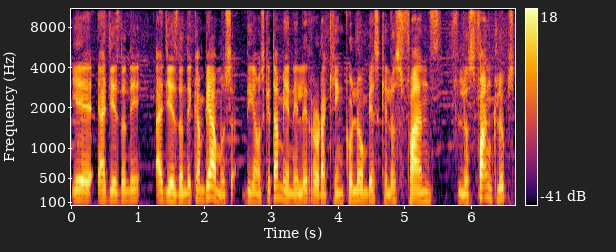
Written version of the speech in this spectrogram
Y eh, allí es donde allí es donde cambiamos. Digamos que también el error aquí en Colombia es que los fans, los fan clubs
